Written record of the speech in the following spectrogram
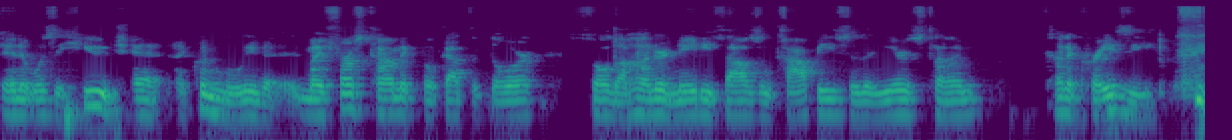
and it was a huge hit. I couldn't believe it. My first comic book out the door sold 180,000 copies in a year's time. Kind of crazy, and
